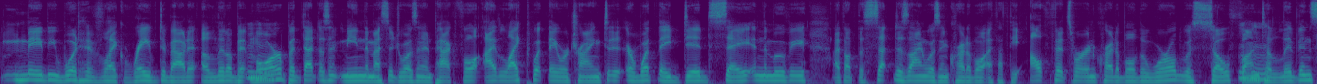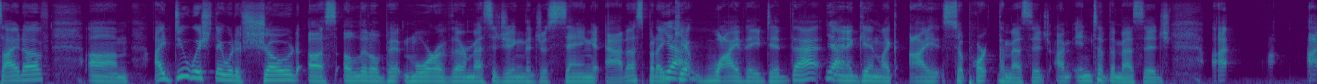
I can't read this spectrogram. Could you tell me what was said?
maybe would have like raved about it a little bit more, but that doesn't mean the message wasn't impactful. I liked what they were trying to or what they did say in the movie. I thought the set design was incredible. I thought the outfits were incredible. The world was so fun to live inside of. Um, I do wish they would have showed us a little bit more of their messaging than just saying it at us, but I Yeah. get why they did that. Yeah. And again, like I support the message. I'm into the message. I I,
